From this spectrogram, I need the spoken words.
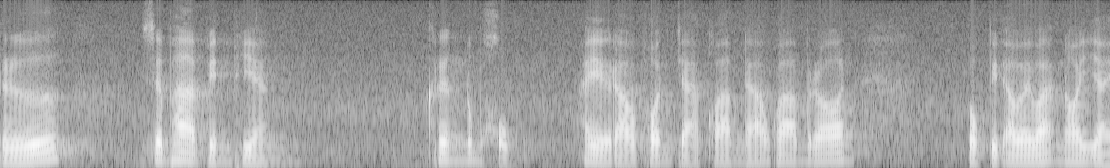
หรือเสื้อผ้าเป็นเพียง เครื่องนุ่มห่มให้เราพ้นจากความหนาวความร้อน ปกปิดเอาไว้ว่าน้อยใหญ่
